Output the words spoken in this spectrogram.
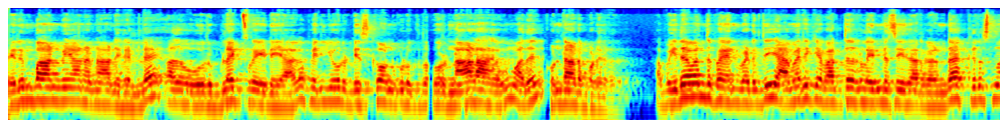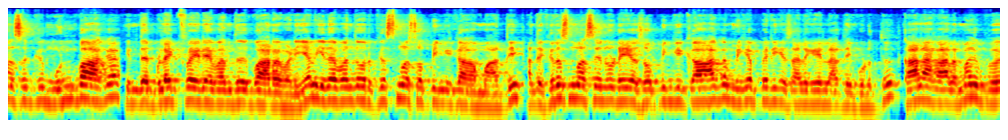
பெரும்பான்மையான நாடுகளில் அது ஒரு பிளாக் ஃப்ரைடேயாக பெரிய ஒரு டிஸ்கவுண்ட் கொடுக்குற ஒரு நாளாகவும் அது கொண்டாடப்படுகிறது. அப்போ இதை வந்து பயன்படுத்தி அமெரிக்க வர்த்தகர்கள் என்ன செய்தார்கள் என்றால் கிறிஸ்மஸுக்கு முன்பாக இந்த பிளாக் ஃப்ரைடே வந்து வாரவழியால் இதை வந்து ஒரு கிறிஸ்மஸ் ஷாப்பிங்குக்காக மாற்றி அந்த கிறிஸ்மஸினுடைய ஷாப்பிங்குக்காக மிகப்பெரிய சலுகை எல்லாத்தையும் கொடுத்து காலாகாலமாக இப்போ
